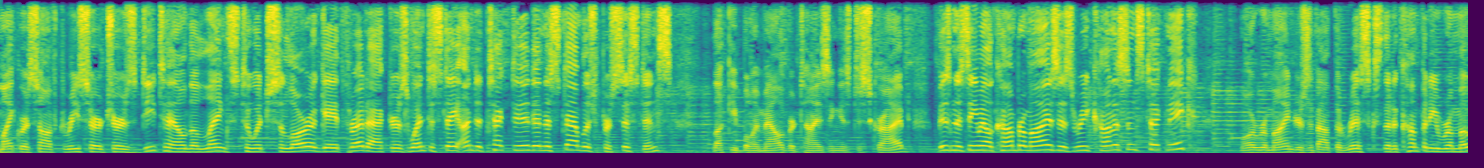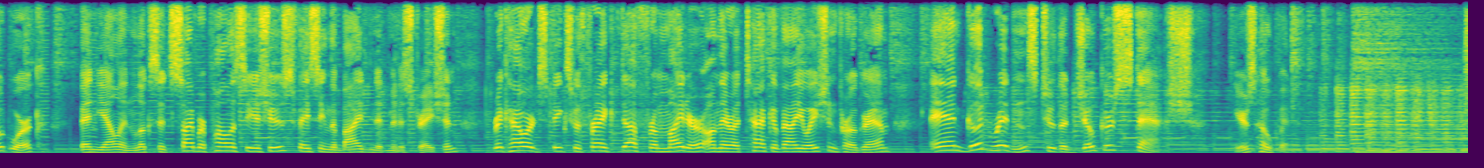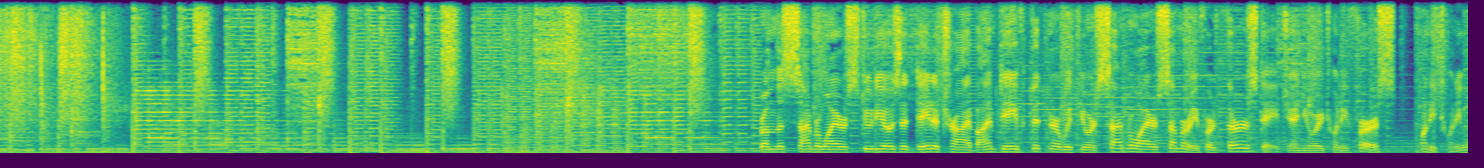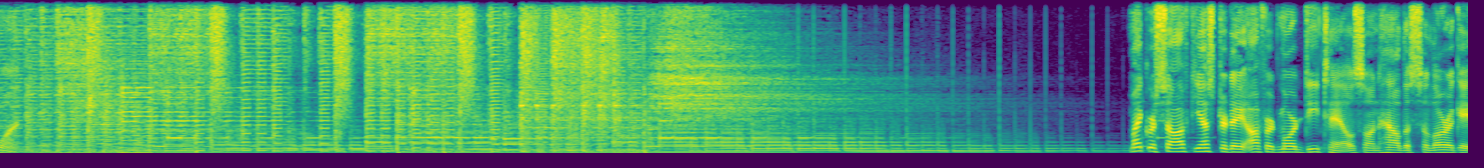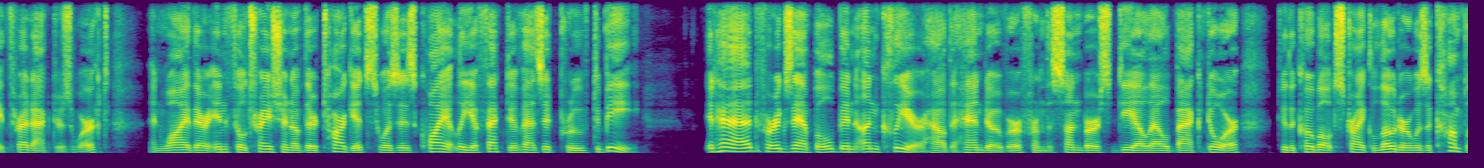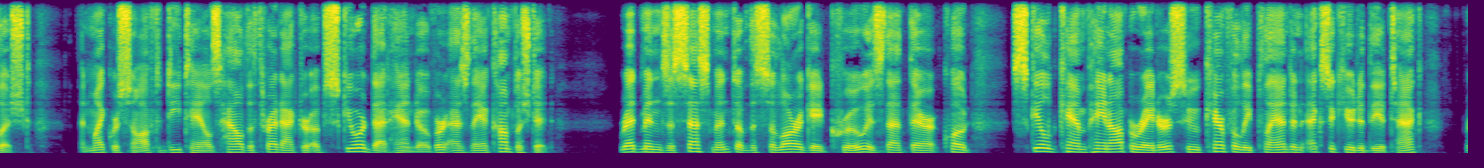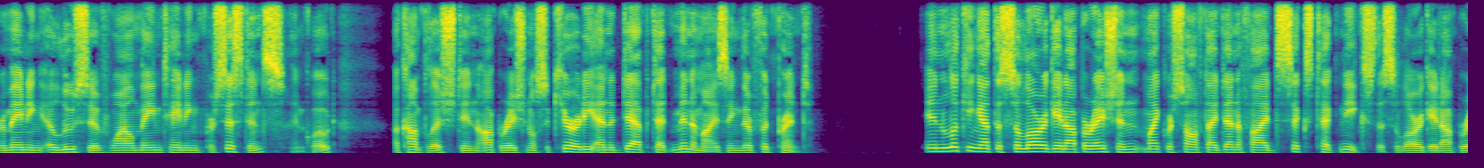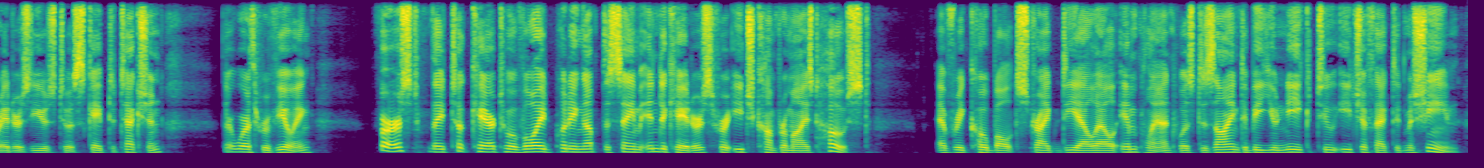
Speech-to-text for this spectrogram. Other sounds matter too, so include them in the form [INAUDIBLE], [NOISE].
Microsoft researchers detail the lengths to which Solorigate threat actors went to stay undetected and establish persistence. Lucky Boy malvertising is described. Business email compromise is reconnaissance technique. More reminders about the risks that accompany remote work. Ben Yelin looks at cyber policy issues facing the Biden administration. Rick Howard speaks with Frank Duff from MITRE on their attack evaluation program. And good riddance to the Joker's stash. Here's hoping. From the CyberWire studios at DataTribe, I'm Dave Bittner with your CyberWire summary for Thursday, January 21st, 2021. Microsoft yesterday offered more details on how the Solorigate threat actors worked and why their infiltration of their targets was as quietly effective as it proved to be. It had, for example, been unclear how the handover from the Sunburst DLL backdoor to the Cobalt Strike loader was accomplished, and Microsoft details how the threat actor obscured that handover as they accomplished it. Redmond's assessment of the Solorigate crew is that they're, quote, skilled campaign operators who carefully planned and executed the attack, remaining elusive while maintaining persistence, end quote, accomplished in operational security and adept at minimizing their footprint. In looking at the Solorigate operation, Microsoft identified six techniques the Solorigate operators used to escape detection. They're worth reviewing. First, they took care to avoid putting up the same indicators for each compromised host. Every Cobalt Strike DLL implant was designed to be unique to each affected machine.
